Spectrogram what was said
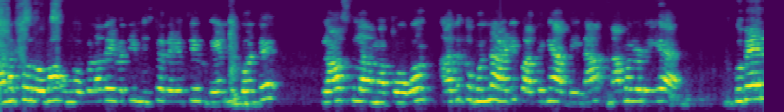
மனப்பூர்வமா உங்க குலதெய்வத்தையும் மிஸ்டர் தெய்வத்தையும் கொண்டு கிளாஸ்க்குள்ள நம்ம போவோம். அதுக்கு முன்னாடி பாத்தீங்க அப்படின்னா நம்மளுடைய குபேர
